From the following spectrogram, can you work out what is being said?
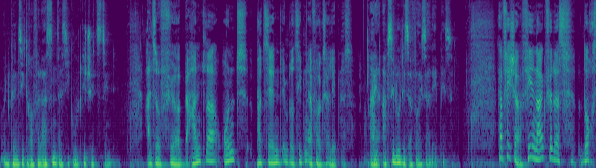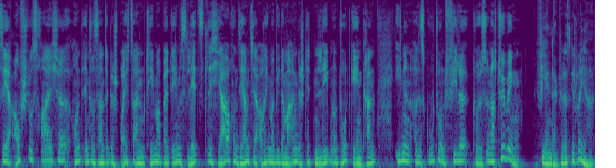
und können sich darauf verlassen, dass sie gut geschützt sind. Also für Behandler und Patient im Prinzip ein Erfolgserlebnis. Ein absolutes Erfolgserlebnis. Herr Fischer, vielen Dank für das doch sehr aufschlussreiche und interessante Gespräch zu einem Thema, bei dem es letztlich ja auch, und Sie haben es ja auch immer wieder mal angeschnitten, Leben und Tod gehen kann. Ihnen alles Gute und viele Grüße nach Tübingen. Vielen Dank für das Gespräch, Herr Haag.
